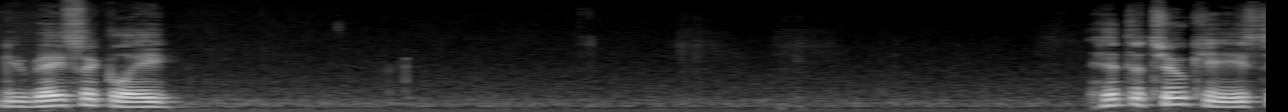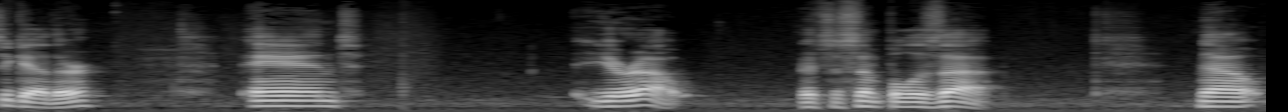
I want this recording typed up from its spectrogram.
you basically hit the two keys together and you're out. It's as simple as that. Now,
